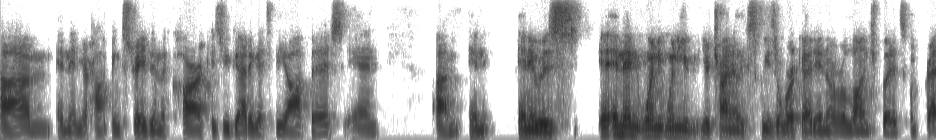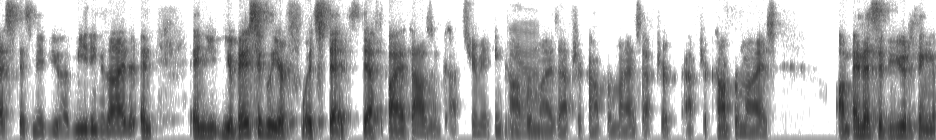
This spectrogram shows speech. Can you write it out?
um, and then you're hopping straight in the car because you got to get to the office, and um, and and it was, and then when when you you're trying to like squeeze a workout in over lunch, but it's compressed because maybe you have meetings either, and and you, you basically you're it's, it's death by a thousand cuts. You're making compromise yeah. after compromise after after compromise. Um, and that's the beautiful thing,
